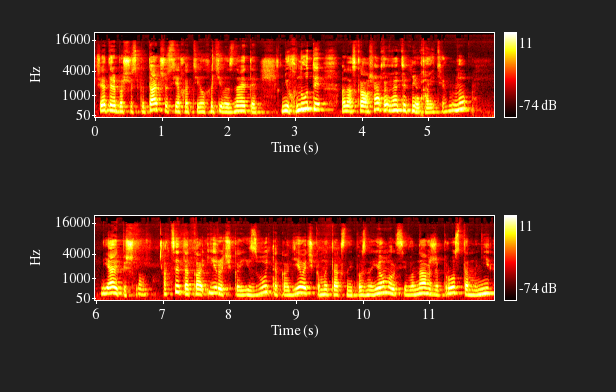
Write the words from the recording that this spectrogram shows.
ще треба щось питати, щось я хотіла, хотіла, знаєте, нюхнути. Вона сказала, що ви тут нюхаєте. Ну, я і пішла. А це така Ірочка, її звуть, така дівчинка, ми так з нею познайомилися, і вона вже просто мені,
